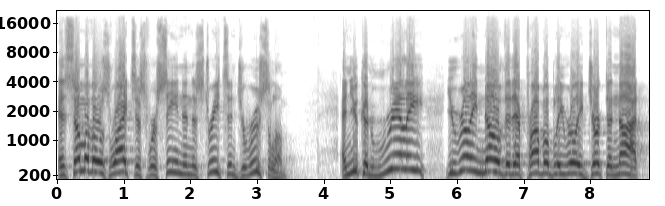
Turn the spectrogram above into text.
And some of those righteous were seen in the streets in Jerusalem. And you can really, you really know that it probably really jerked a knot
